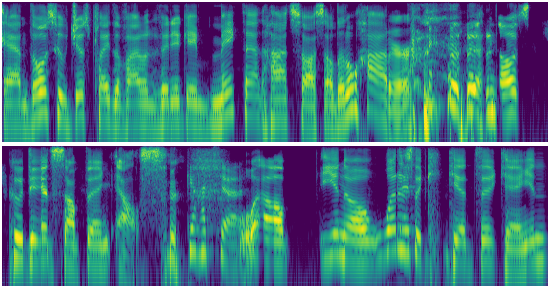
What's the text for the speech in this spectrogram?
And those who've just played the violent video game make that hot sauce a little hotter than those who did something else. Gotcha. well, you know, what is the kid thinking? You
